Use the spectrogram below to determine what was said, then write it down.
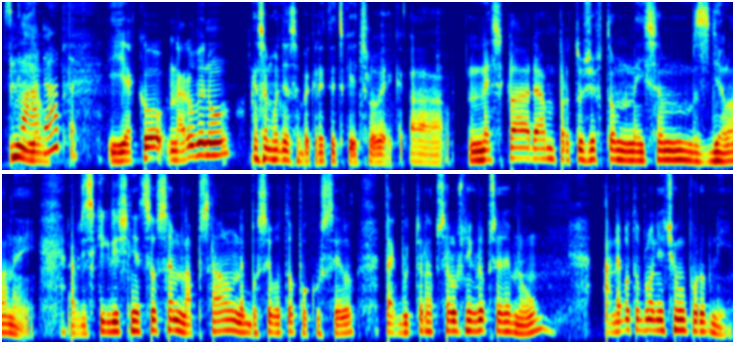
skládáte. No, jako na rovinu, já jsem hodně sebekritický člověk a neskládám, protože v tom nejsem vzdělaný. A vždycky, když něco jsem napsal nebo se o to pokusil, tak buď to napsal už někdo přede mnou, a nebo to bylo něčemu podobný.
